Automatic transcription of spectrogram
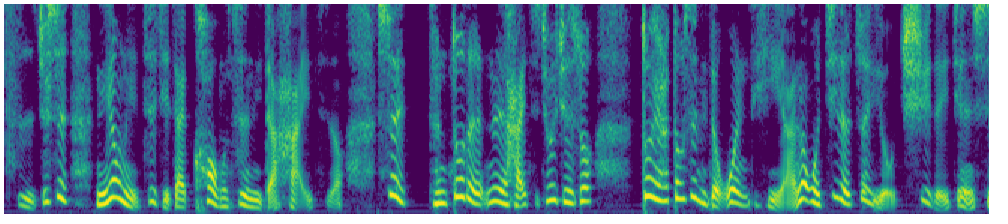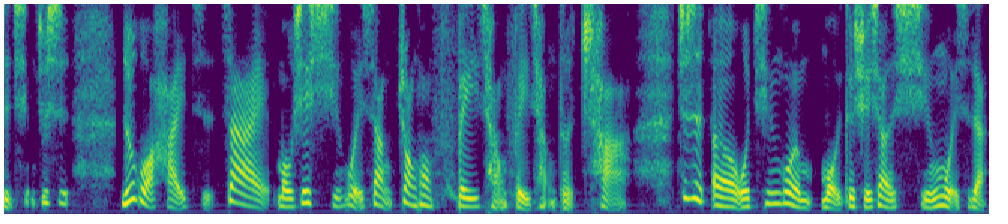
制，就是你用你自己在控制你的孩子哦，所以。很多的那个孩子就会觉得说，对啊，都是你的问题啊。那我记得最有趣的一件事情就是，如果孩子在某些行为上状况非常非常的差，就是呃，我听过某一个学校的行为是这样：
